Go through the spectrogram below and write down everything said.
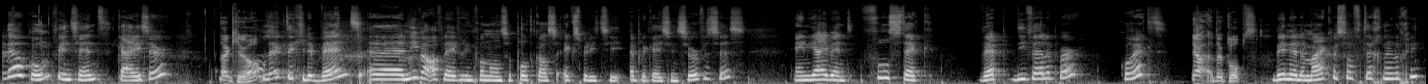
Welkom Vincent Keizer. Dankjewel. Leuk dat je er bent. Eh, nieuwe aflevering van onze podcast Expeditie Application Services. En jij bent full stack web developer, correct? Ja, dat klopt. Binnen de Microsoft technologie?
